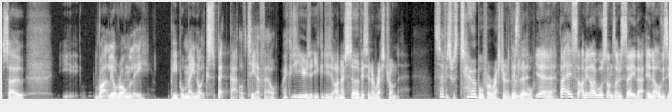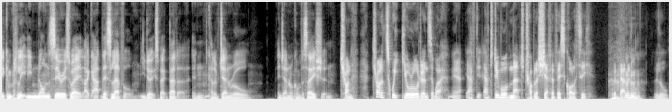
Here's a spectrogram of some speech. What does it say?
So, y- rightly or wrongly, people may not expect that of TFL. Where could you use it? You could use it, I know, service in a restaurant. Service was terrible for a restaurant at this Uh, level. Yeah, that is. I mean, I will sometimes say that in a obviously completely non-serious way. Like at this level, you do expect better in kind of general, in general conversation. Trying, trying to tweak your order and say, well, yeah, you have to have to do more than that to trouble a chef of this quality with that little, little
